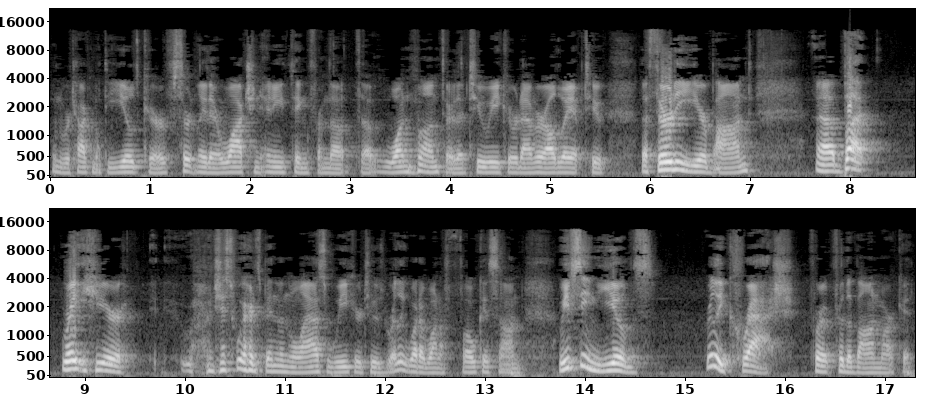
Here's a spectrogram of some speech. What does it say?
when we're talking about the yield curve, certainly they're watching anything from the, the one month or the two week or whatever, all the way up to the 30 year bond. Uh, but right here, just where it's been in the last week or two is really what I want to focus on. We've seen yields really crash for, for the bond market.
